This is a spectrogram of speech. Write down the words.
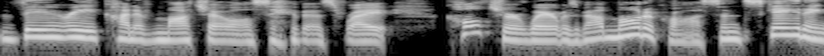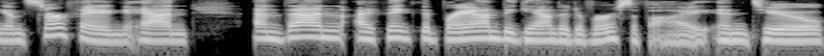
very kind of macho, I'll say this, right? Culture where it was about motocross and skating and surfing. And, and then I think the brand began to diversify into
